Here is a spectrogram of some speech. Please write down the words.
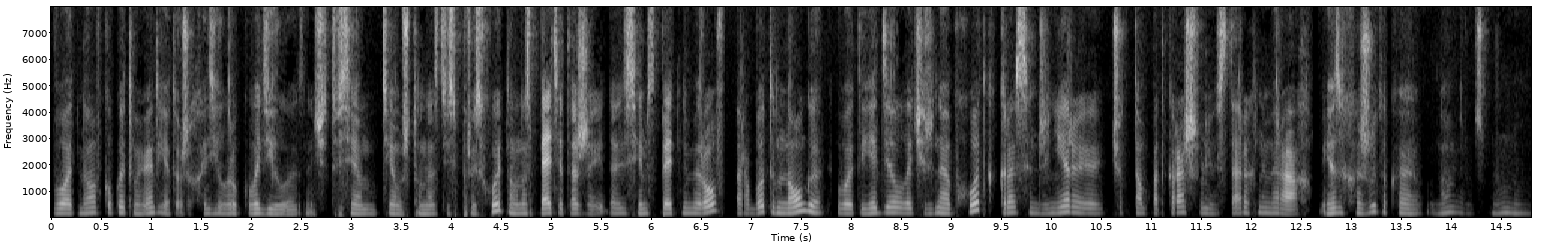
Вот. Но в какой-то момент я тоже ходила, руководила, значит, всем тем, что у нас здесь происходит. Но у нас 5 этажей, да, 75 номеров, работы много. Вот. И я делала очередной обход. Как раз инженеры что-то там подкрашивали в старых номерах. Я захожу такая, номер, смотрю, ну,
